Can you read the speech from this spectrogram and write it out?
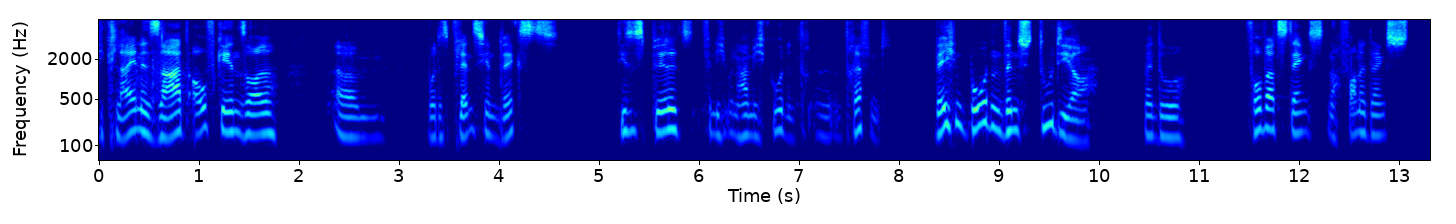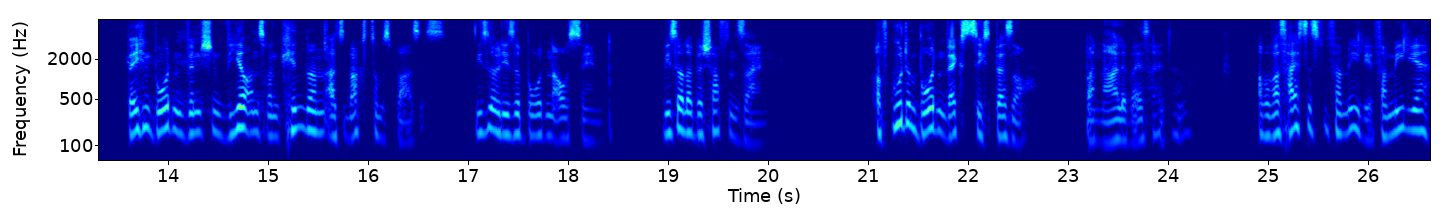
die kleine Saat aufgehen soll, ähm, wo das Pflänzchen wächst, dieses Bild finde ich unheimlich gut und, äh, und treffend. Welchen Boden wünschst du dir, wenn du vorwärts denkst, nach vorne denkst? Welchen Boden wünschen wir unseren Kindern als Wachstumsbasis? Wie soll dieser Boden aussehen? Wie soll er beschaffen sein? Auf gutem Boden wächst sich's besser. Banale Weisheit. Ja? Aber was heißt das für Familie? Familie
